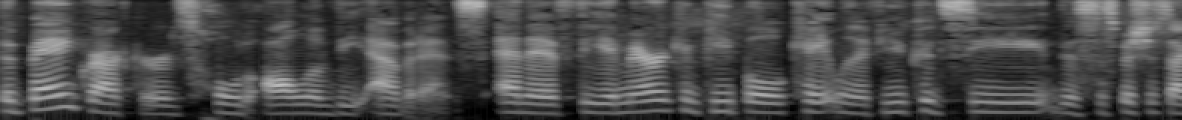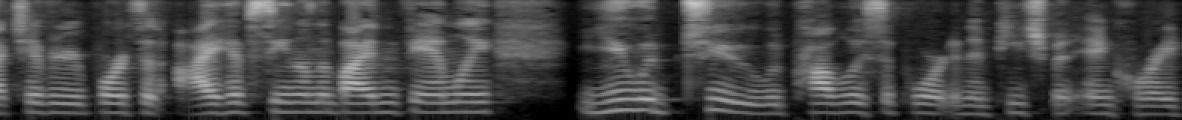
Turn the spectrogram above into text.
The bank records hold all of the evidence. And if the American people, Caitlin, if you could see the suspicious activity reports that I have seen on the Biden family, you would too would probably support an impeachment inquiry.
